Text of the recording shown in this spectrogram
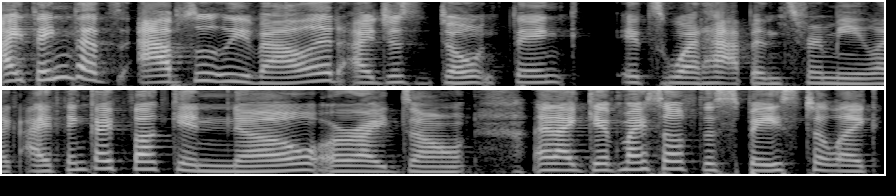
i think that's absolutely valid i just don't think it's what happens for me. Like I think I fucking know or I don't. And I give myself the space to like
